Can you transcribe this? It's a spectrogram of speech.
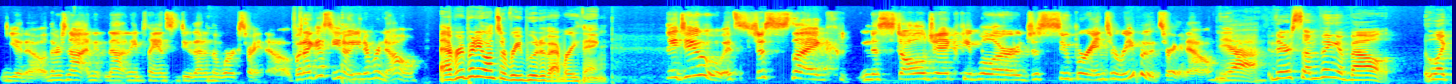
You know, there's not any, not any plans to do that in the works right now. But I guess you know, you never know. Everybody wants a reboot of everything. They do. It's just like nostalgic. People are just super into reboots right now. Yeah. There's something about like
